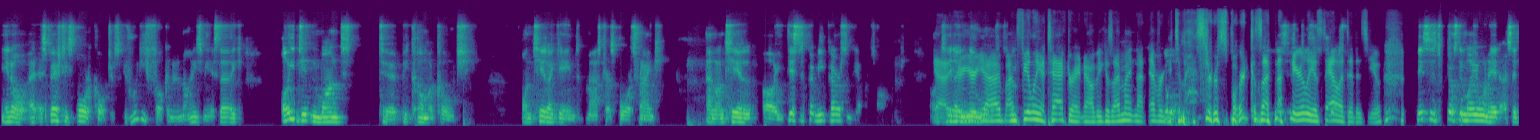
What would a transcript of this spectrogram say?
you know, especially sport coaches. It really fucking annoys me. It's like I didn't want to become a coach until I gained master of sports rank, and until I this is me personally. Yeah, you're, you're, yeah I'm, I'm feeling attacked right now because I might not ever get to master of sport because I'm not nearly as talented as you. this is just in my own head. I said,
